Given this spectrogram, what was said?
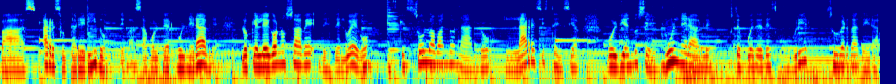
Vas a resultar herido, te vas a volver vulnerable. Lo que el ego no sabe, desde luego, es que solo abandonando la resistencia, volviéndose vulnerable, usted puede descubrir su verdadera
